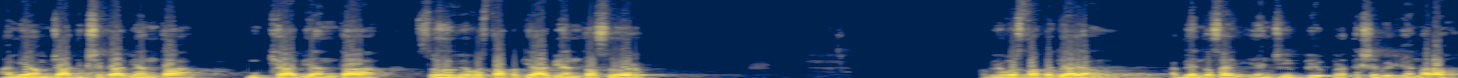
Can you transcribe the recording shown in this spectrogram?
आम्ही आमच्या अधीक्षक अभियंता मुख्य अभियंता सहव्यवस्थापकीय अभियंता सर व्यवस्थापकीय अभियंता साहेब यांची भे प्रत्यक्ष भेट घेणार आहोत.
